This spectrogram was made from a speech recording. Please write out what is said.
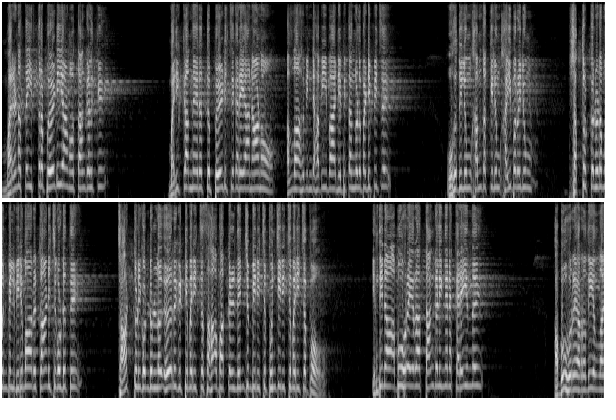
മരണത്തെ ഇത്ര പേടിയാണോ താങ്കൾക്ക്? മരിക്കാൻ നേരത്ത് പേടിച്ച് കരയാനാണോ അള്ളാഹുവിന്റെ ഹബീബ നബി തങ്ങൾ പഠിപ്പിച്ച്? ഉഹദിലും ഹന്തക്കിലും ഹൈബറിലും ശത്രുക്കളുടെ മുൻപിൽ വിരുമാറ് കാണിച്ചു കൊടുത്ത് ചാട്ടുളി കൊണ്ടുള്ള ഏറ് കിട്ടി മരിച്ച സഹാബാക്കൾ നെഞ്ചും പിരിച്ച് പുഞ്ചിരിച്ച് മരിച്ചപ്പോ എന്തിനാ അബൂഹുറൈറ താങ്കൾ ഇങ്ങനെ കരയുന്നത് അബൂഹുറൈറ റതിയുള്ള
